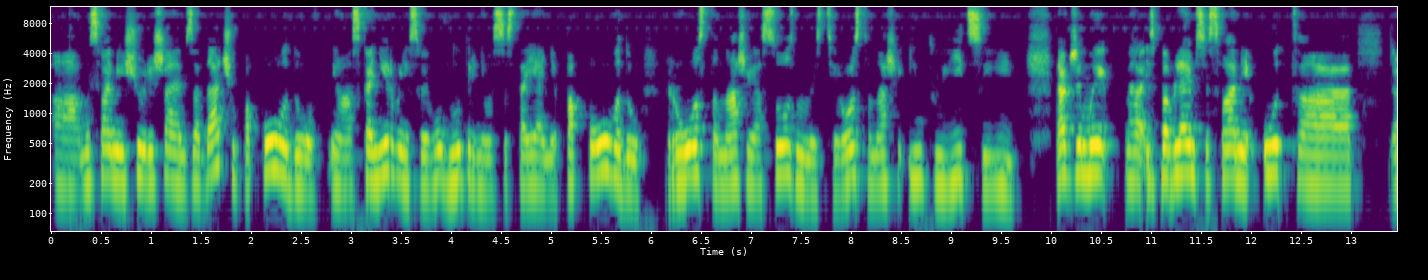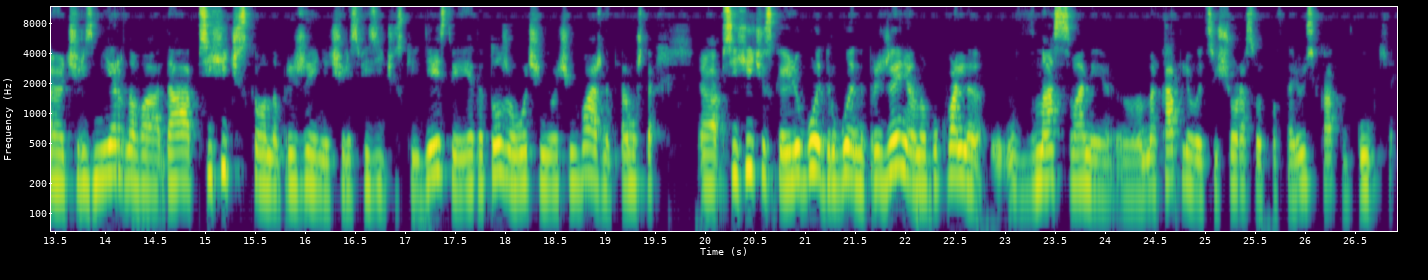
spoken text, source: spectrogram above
а, мы с вами еще решаем задачу по поводу а, сканирования своего внутреннего состояния, по поводу роста нашей осознанности, роста нашей интуиции. Также мы а, избавляемся с вами от чрезмерного да, психического напряжения через физические действия, и это тоже очень-очень важно, потому что психическое и любое другое напряжение, оно буквально в нас с вами накапливается, еще раз вот повторюсь, как в губке.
